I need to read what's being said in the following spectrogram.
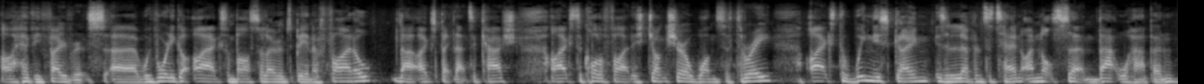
are heavy favourites. Uh, we've already got Ajax and Barcelona to be in a final. That I expect that to cash. Ajax to qualify at this juncture are one to three. Ajax to win this game is eleven to ten. I'm not certain that will happen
